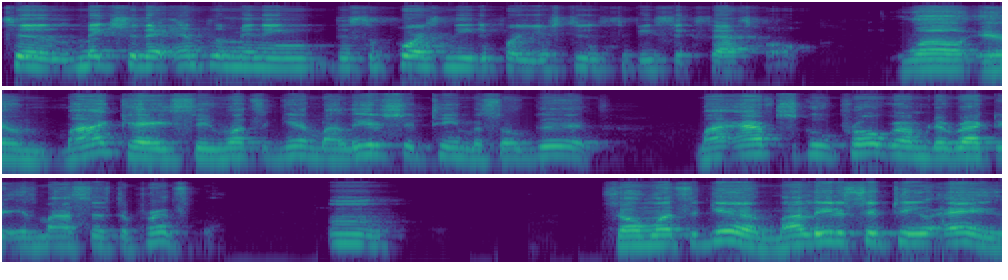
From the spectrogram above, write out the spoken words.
to make sure they're implementing the supports needed for your students to be successful? Well, in my case, see, once again, my leadership team is so good. My after school program director is my assistant principal. Mm. So once again, my leadership team, hey,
